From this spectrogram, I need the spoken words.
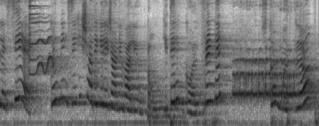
ब्लेसी है। कल मैं इसी की शादी के लिए जाने वाली हूँ। ये तेरी गर्लफ्रेंड है? उसका मतलब?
